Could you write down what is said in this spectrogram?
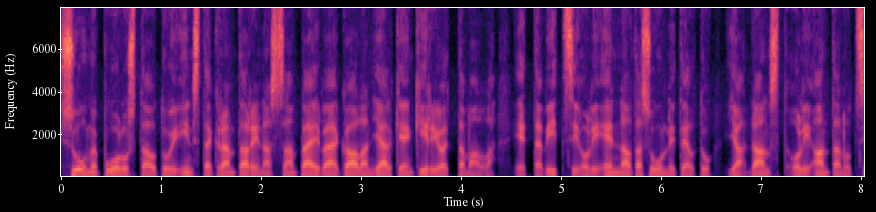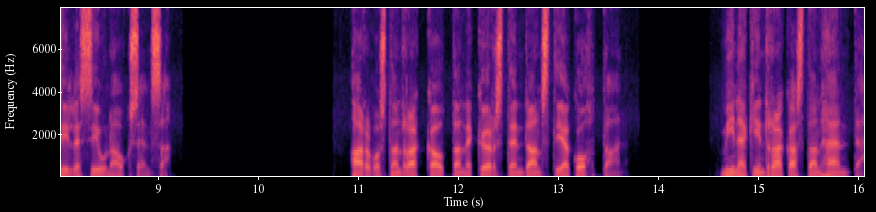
Suume puolustautui Instagram-tarinassaan päivää gaalan jälkeen kirjoittamalla, että vitsi oli ennalta suunniteltu ja Danst oli antanut sille siunauksensa. Arvostan rakkauttanne Körsten Danstia kohtaan. Minäkin rakastan häntä.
